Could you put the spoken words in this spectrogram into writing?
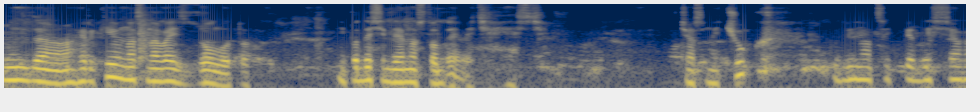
Да, гірки у нас на весь золото. І по 10,99 є. Часничок 12,50.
